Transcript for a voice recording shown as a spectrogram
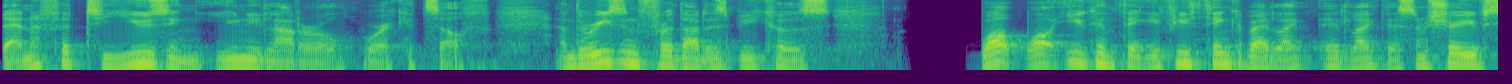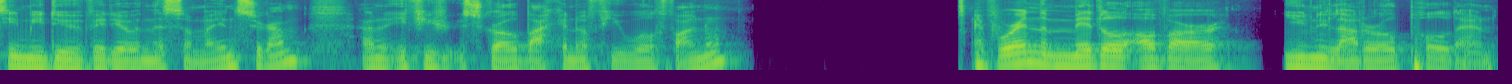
benefit to using unilateral work itself. And the reason for that is because what what you can think if you think about it like it like this, I'm sure you've seen me do a video on this on my Instagram. And if you scroll back enough, you will find one. If we're in the middle of our unilateral pull down.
